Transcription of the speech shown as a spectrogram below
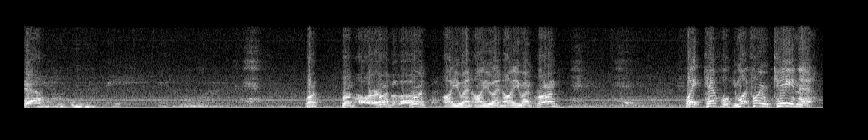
Yeah. Run, run, run, run. Are you in, are you in, are you in? Run! Wait, careful, you might find K in there.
